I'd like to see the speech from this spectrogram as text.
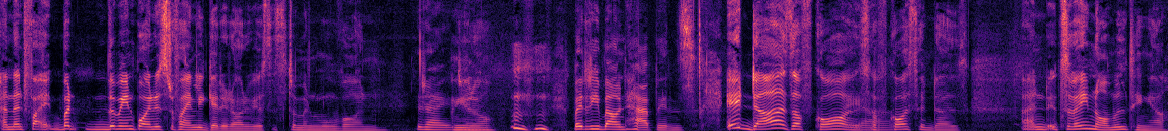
and then find. But the main point is to finally get it out of your system and move on. Right. You know. But rebound happens. It does, of course. Yeah. Of course, it does. And it's a very normal thing, yeah.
